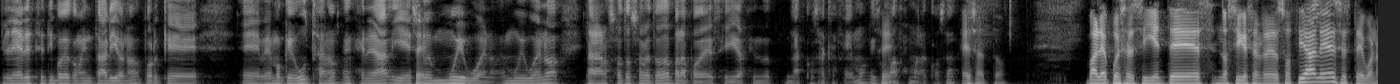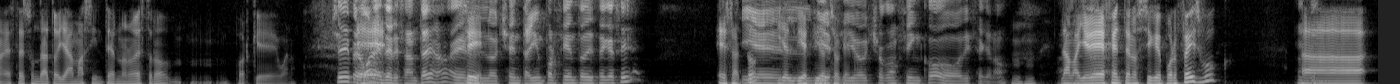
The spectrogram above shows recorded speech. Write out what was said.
leer este tipo de comentarios, ¿no? Porque eh, vemos que gusta, ¿no? En general, y eso es muy bueno, es muy bueno para nosotros, sobre todo, para poder seguir haciendo las cosas que hacemos y cómo hacemos las cosas. Exacto. Vale, pues el siguiente es, nos sigues en redes sociales. Este, bueno, este es un dato ya más interno nuestro, porque, bueno. Sí, pero bueno, eh, interesante, ¿no? El 81% dice que sí. Exacto. Y el, 18,5 dice que no. La mayoría de gente nos sigue por Facebook. Ah,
